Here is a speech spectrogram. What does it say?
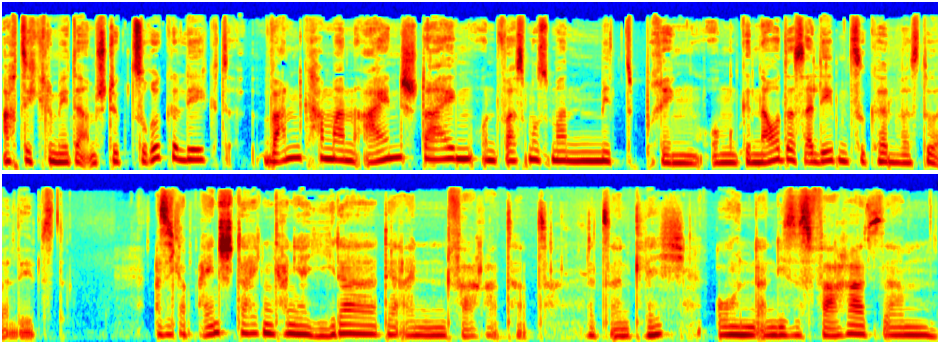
80 Kilometer am Stück zurückgelegt. Wann kann man einsteigen und was muss man mitbringen, um genau das erleben zu können, was du erlebst? Also ich glaube, einsteigen kann ja jeder, der ein Fahrrad hat, letztendlich. Und an dieses Fahrrad ähm,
